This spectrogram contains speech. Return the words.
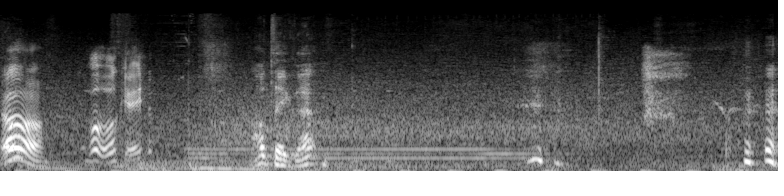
Oh! Oh, okay. I'll take that. I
